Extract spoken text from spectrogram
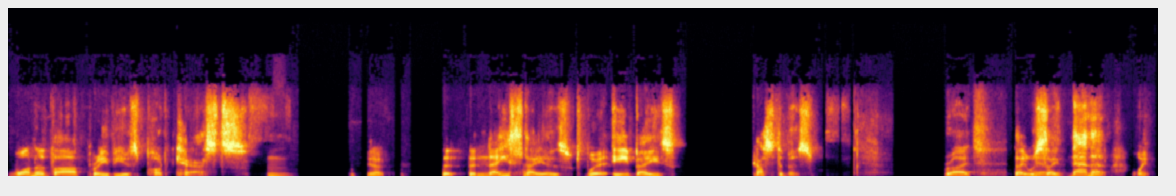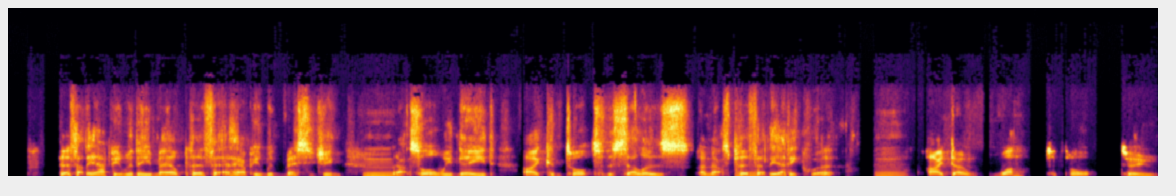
One of our previous podcasts, mm. you know, the, the naysayers were eBay's customers. Right. They were yeah. saying, no, no, we perfectly happy with email, perfectly happy with messaging. Mm. That's all we need. I can talk to the sellers, and that's hmm. perfectly mm. adequate. Mm. I don't want to talk to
